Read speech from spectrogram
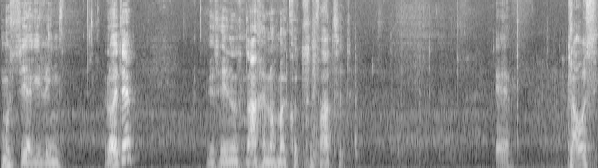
Musste ja gelingen. Leute, wir sehen uns nachher noch mal kurz ein Fazit. Äh, Klaus,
